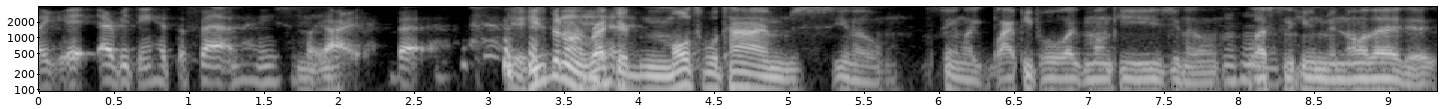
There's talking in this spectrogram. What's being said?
like it, everything hit the fan, and he's just like, Mhm. all right, bet. Yeah, he's been on Yeah. record multiple times, you know, saying like black people like monkeys, you know, Mhm. less than human, all that. uh,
